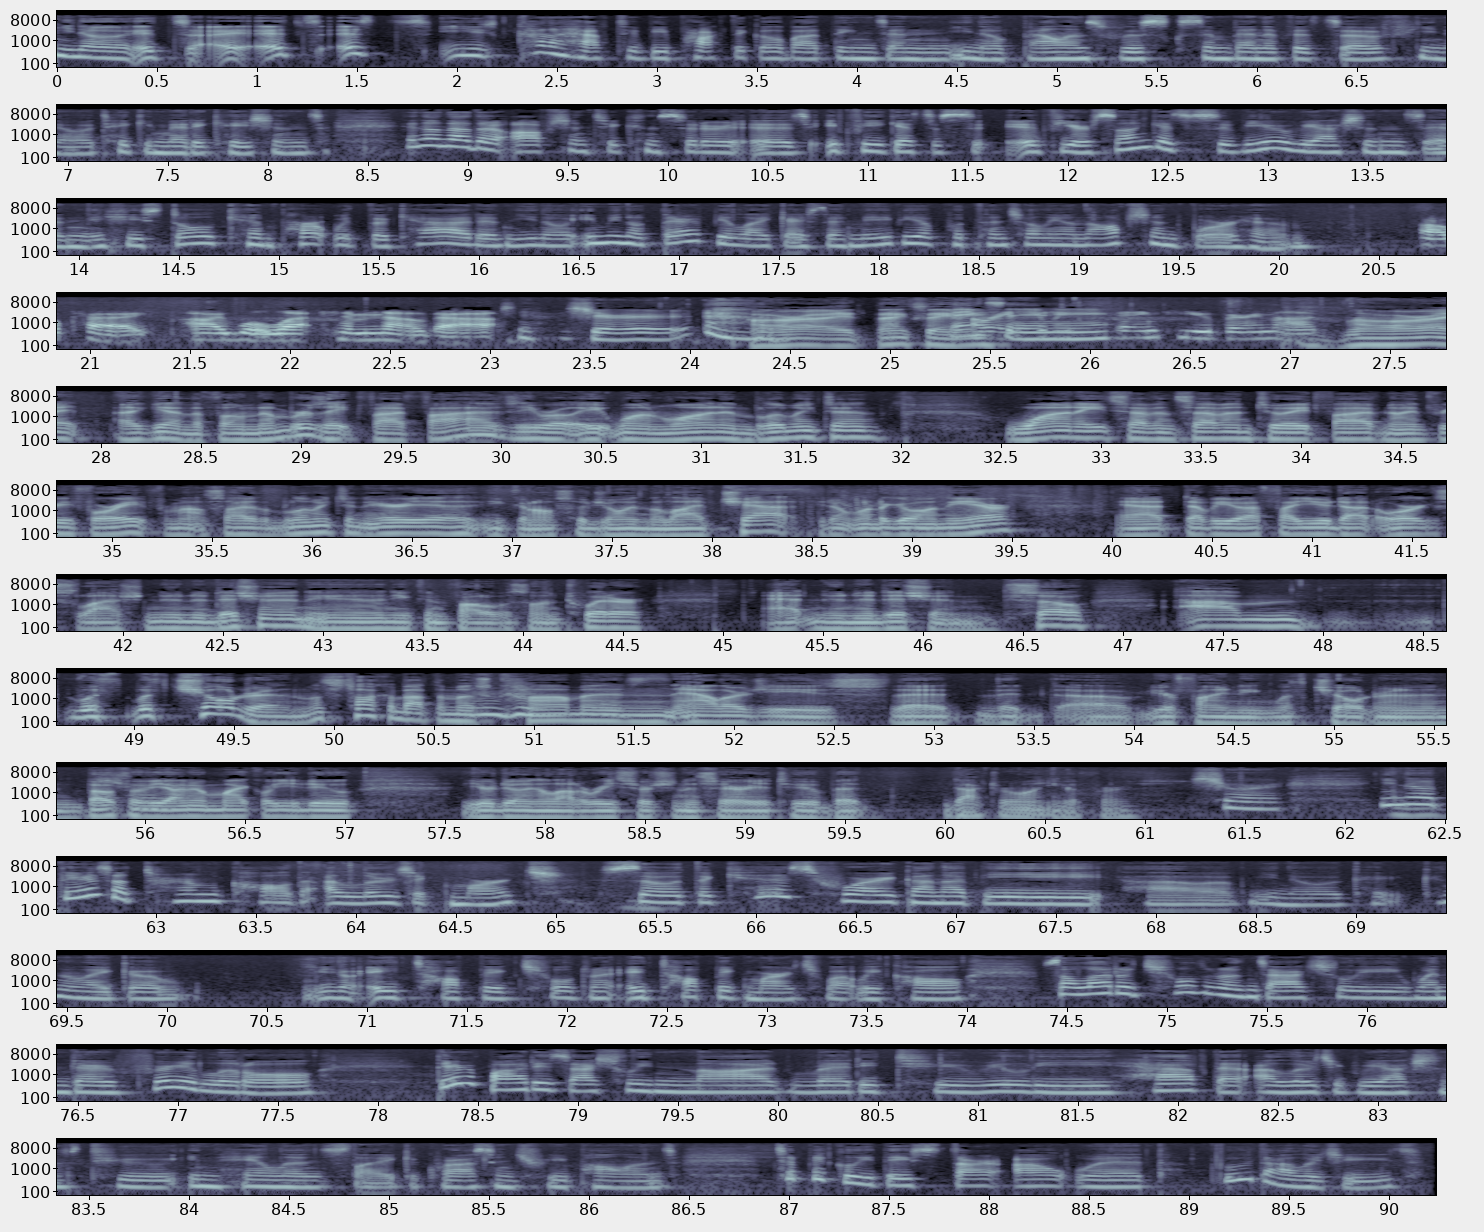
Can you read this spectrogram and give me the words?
you know it's it's it's you kind of have to be practical about things and you know balance risks and benefits of you know taking medications. And another option to consider is if he gets a, if your son gets severe reactions and he still can part with the cat and you know immunotherapy like i said maybe a potentially an option for him Okay, I will let him know that. Sure. All right. Thanks, Amy. Thanks, All right, Amy. Thank, thank you very much. All right. Again, the phone number is 855-0811 in Bloomington, 1-877-285-9348 from outside of the Bloomington area. You can also join the live chat if you don't want to go on the air at wfiu.org slash noon edition, and you can follow us on Twitter at noon edition. So um, with with children, let's talk about the most common allergies that that uh, you're finding with children. And both of you, I know Michael, you do you're doing a lot of research in this area too. But Doctor, why don't you go first? Sure. You know, there's a term called allergic march. So the kids who are gonna be, uh, you know, kind of like a, you know, atopic children, atopic march, what we call. So a lot of children's actually, when they're very little, their body is actually not ready to really have that allergic reactions to inhalants like grass and tree pollens. Typically, they start out with food allergies,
